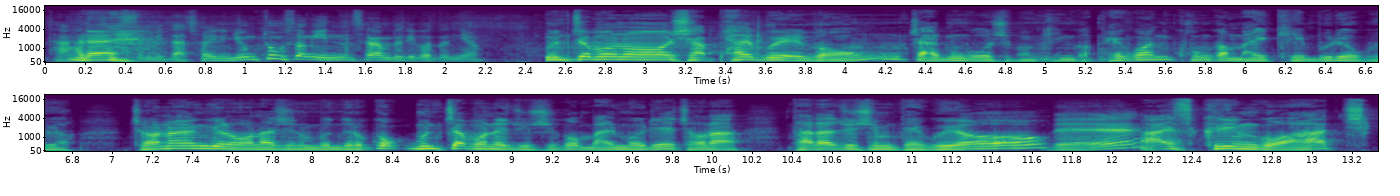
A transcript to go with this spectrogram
다 네. 있습니다. 저희는 융통성이 있는 사람들이거든요. 문자번호 샵8910 짧은 거 50원 긴 거 100원 콩과 마이크 무료고요. 전화 연결 원하시는 분들은 꼭 문자 보내주시고 말머리에 전화 달아주시면 되고요. 네. 아이스크림과 치킨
